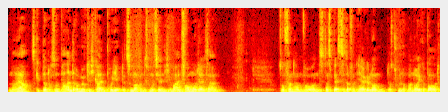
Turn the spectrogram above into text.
naja, es gibt da noch so ein paar andere Möglichkeiten, Projekte zu machen. Das muss ja nicht immer ein V-Modell sein. Insofern haben wir uns das Beste davon hergenommen, das Tool nochmal neu gebaut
